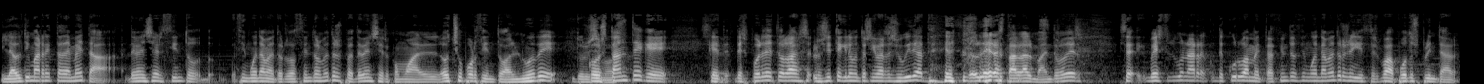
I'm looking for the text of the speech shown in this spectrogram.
y la última recta de meta deben ser 150 metros, 200 metros, pero deben ser como al 8%, al 9% Durísimos. constante que, que t- después de todos los 7 kilómetros que ibas de subida te doler hasta el alma. Entonces, ves tú una de curva meta 150 metros y dices, va, puedo sprintar.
